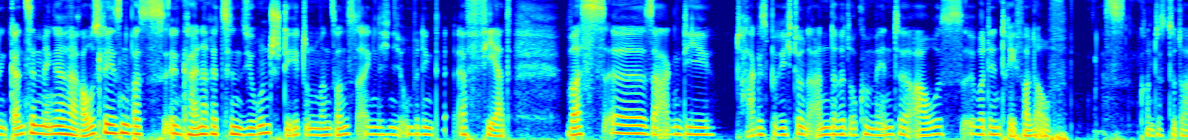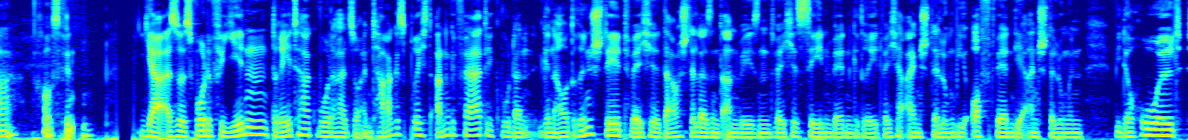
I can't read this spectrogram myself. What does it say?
eine ganze Menge herauslesen, was in keiner Rezension steht und man sonst eigentlich nicht unbedingt erfährt. Was äh, sagen die Tagesberichte und andere Dokumente aus über den Drehverlauf. Was konntest du da rausfinden? Ja, also es wurde für jeden Drehtag wurde halt so ein Tagesbericht angefertigt, wo dann genau drin steht, welche Darsteller sind anwesend, welche Szenen werden gedreht, welche Einstellungen, wie oft werden die Einstellungen wiederholt,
